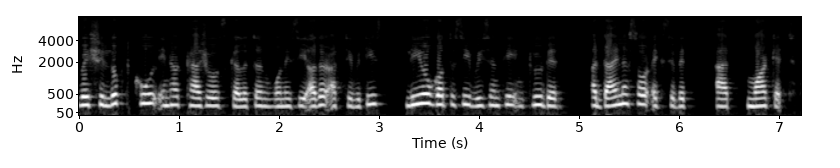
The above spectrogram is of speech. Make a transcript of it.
where she looked cool in her casual skeleton One is the Other activities Leo got to see recently included a dinosaur exhibit at market.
